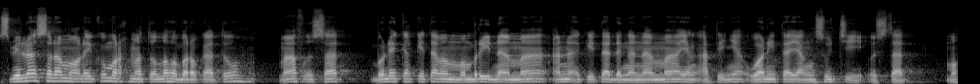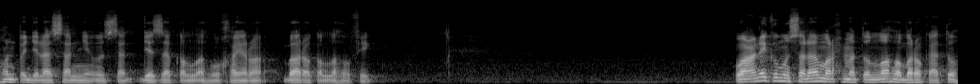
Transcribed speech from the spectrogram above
Bismillah, Assalamualaikum warahmatullahi wabarakatuh Maaf Ustadz, bolehkah kita memberi nama anak kita dengan nama yang artinya wanita yang suci Ustadz Mohon penjelasannya Ustadz Jazakallahu khaira Barakallahu fiqh Waalaikumsalam warahmatullahi wabarakatuh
